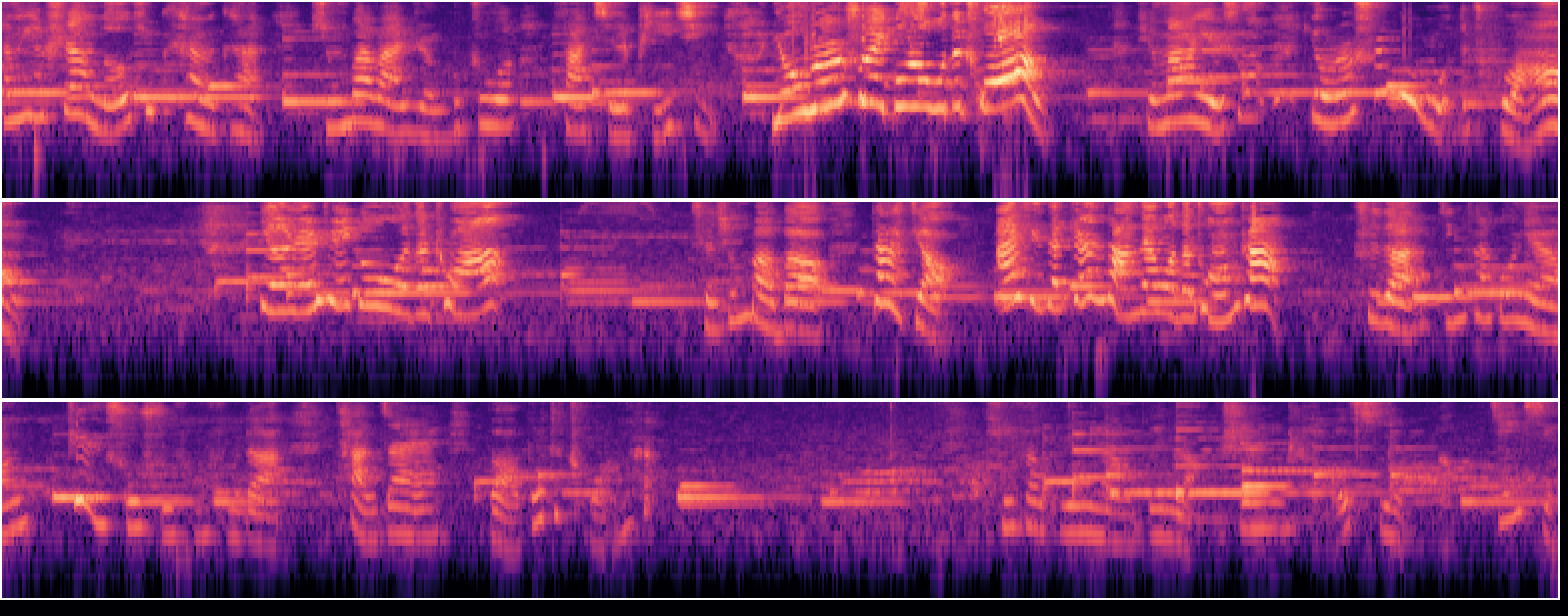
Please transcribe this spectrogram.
他们又上楼去看了看，熊爸爸忍不住发起了脾气：“有人睡过了我的床。”熊妈妈也说：“有人睡过我的床。”有人睡过我的床。小熊宝宝大叫：“而且他正躺在我的床上。”是的，金发姑娘正舒舒服服的躺在宝宝的床上。金发姑娘被朗声吵醒了，惊醒，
